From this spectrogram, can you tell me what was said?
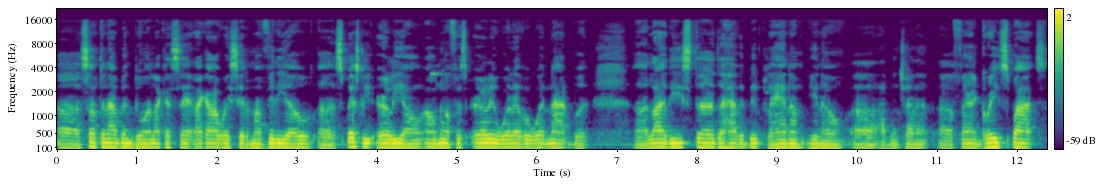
uh, something I've been doing, like I said, like I always said in my video, uh, especially early on. I don't know if it's early or whatever, whatnot, but uh, a lot of these studs, I haven't been playing them. You know, uh, I've been trying to uh, find great spots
